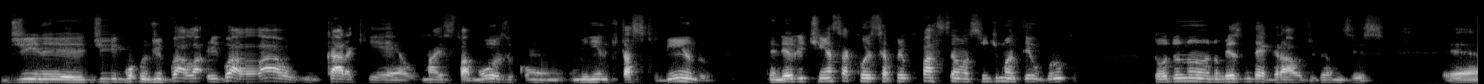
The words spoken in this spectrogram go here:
de, de, de igualar, igualar, o cara que é o mais famoso com o menino que está subindo entendeu? Ele tinha essa coisa, essa preocupação assim de manter o grupo todo no, no mesmo degrau, digamos isso. É,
